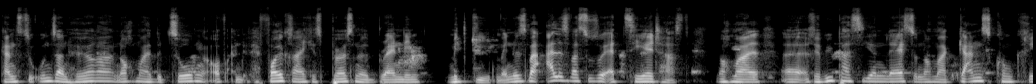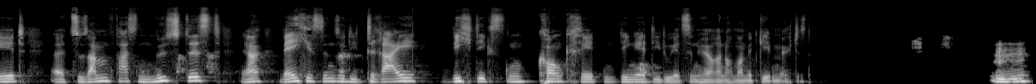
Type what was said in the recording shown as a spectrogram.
kannst du unseren Hörer nochmal bezogen auf ein erfolgreiches Personal Branding mitgeben? Wenn du das mal alles, was du so erzählt hast, nochmal äh, Revue passieren lässt und nochmal ganz konkret äh, zusammenfassen müsstest, ja, welches sind so die drei wichtigsten konkreten Dinge, die du jetzt den Hörern nochmal mitgeben möchtest? Mhm.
